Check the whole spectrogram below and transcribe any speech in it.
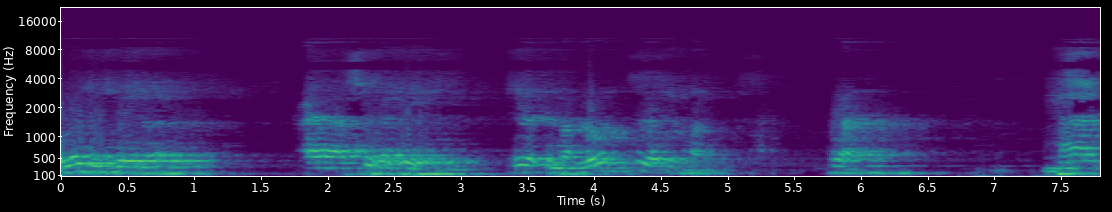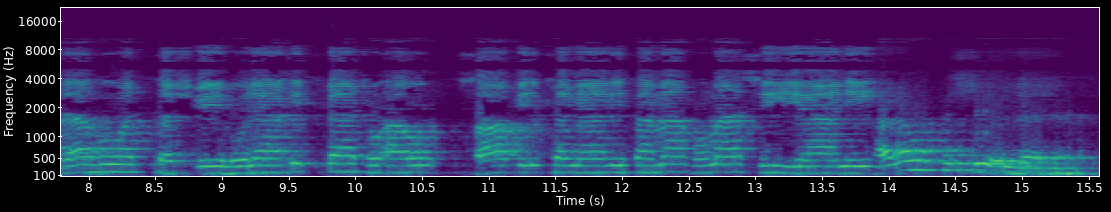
تميز بين الصفتين صفة المخلوق وصفة الخالق نعم. هذا هو التشبيه لا إثبات أو صاف الكمال فما هما سيان؟ هذا هو التشبيه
